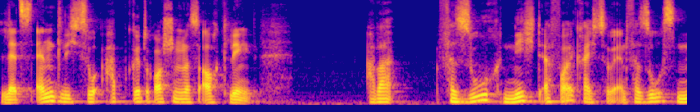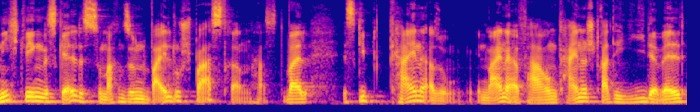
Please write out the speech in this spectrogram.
letztendlich so abgedroschen das auch klingt. Aber versuch nicht erfolgreich zu werden. Versuch es nicht wegen des Geldes zu machen, sondern weil du Spaß dran hast. Weil es gibt keine, also in meiner Erfahrung, keine Strategie der Welt,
